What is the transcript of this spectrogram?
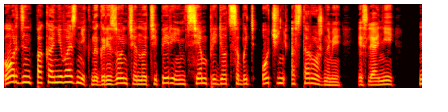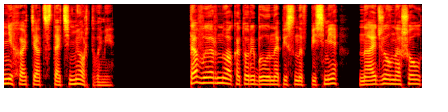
Орден пока не возник на горизонте, но теперь им всем придется быть очень осторожными, если они не хотят стать мертвыми. Таверну, о которой было написано в письме, Найджел нашел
